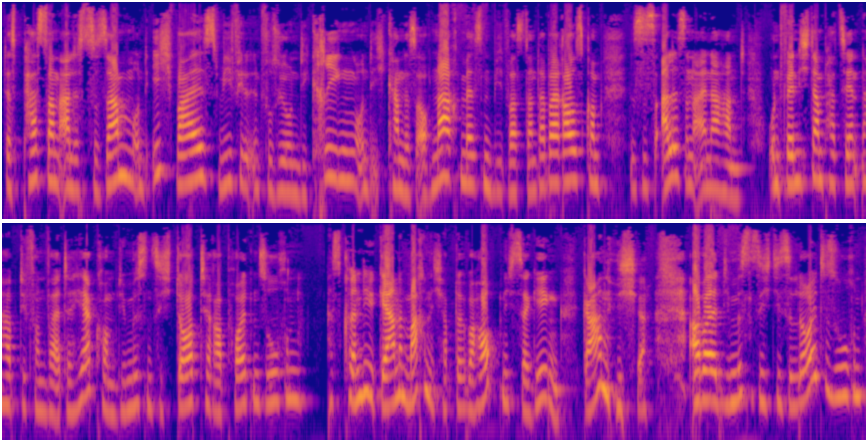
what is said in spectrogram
das passt dann alles zusammen und ich weiß, wie viel Infusionen die kriegen und ich kann das auch nachmessen, wie was dann dabei rauskommt. Es ist alles in einer Hand. Und wenn ich dann Patienten habe, die von weiter her kommen, die müssen sich dort Therapeuten suchen, das können die gerne machen. Ich habe da überhaupt nichts dagegen. Gar nicht. Ja. Aber die müssen sich diese Leute suchen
